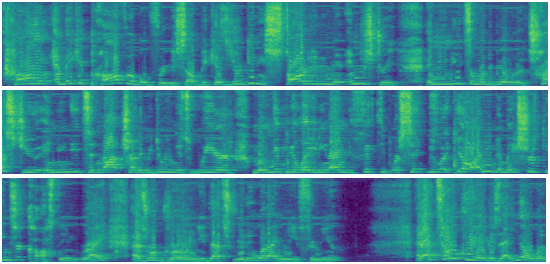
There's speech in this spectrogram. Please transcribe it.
time, and make it profitable for yourself because you're getting started in an industry and you need someone to be able to trust you and you need to not try to be doing this weird manipulating 90, 50%. You're like, yo, I need to make sure things are costing, right? As we're growing you, that's really what I need from you. And I tell creators that, yo, when,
